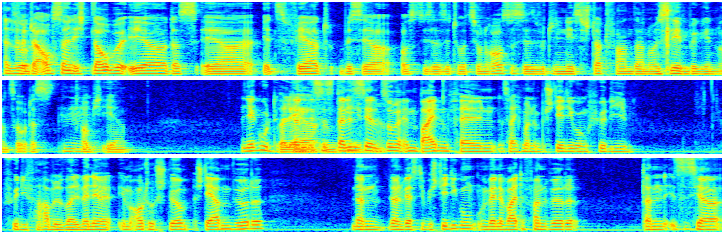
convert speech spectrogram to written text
Also, Könnte auch sein. Ich glaube eher, dass er jetzt fährt, bis er aus dieser Situation raus ist. Er wird in die nächste Stadt fahren, da ein neues Leben beginnen und so. Das glaube ich eher. Ja gut, Weil dann er ist es, dann ist es ja, ja. sogar in beiden Fällen, sag ich mal, eine Bestätigung für die, für die Fabel, weil wenn er im Auto stirb, sterben würde, dann, dann wäre es die Bestätigung und wenn er weiterfahren würde, dann ist es ja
